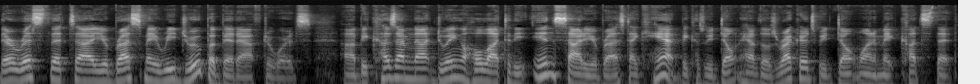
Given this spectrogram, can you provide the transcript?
There are risks that uh, your breast may redroop a bit afterwards. Uh, because I'm not doing a whole lot to the inside of your breast, I can't because we don't have those records. We don't want to make cuts that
